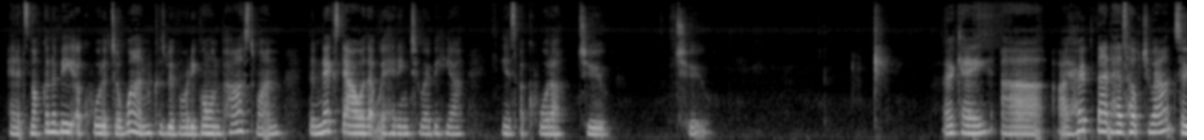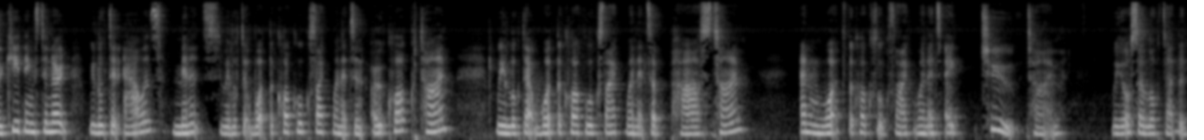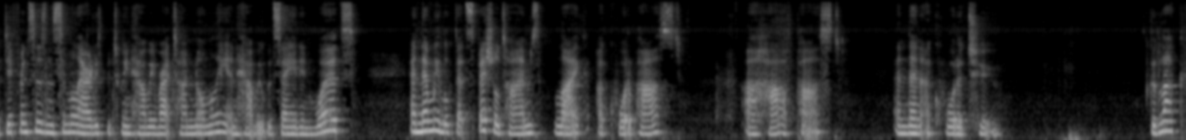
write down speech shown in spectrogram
and it's not going to be a quarter to one because we've already gone past one. The next hour that we're heading to over here is a quarter to two. Okay, uh, I hope that has helped you out. So key things to note, we looked at hours, minutes, we looked at what the clock looks like when it's an o'clock time. We looked at what the clock looks like when it's a past time and what the clock looks like when it's a to time. We also looked at the differences and similarities between how we write time normally and how we would say it in words. And then we looked at special times like a quarter past, a half past, and then a quarter to. Good luck!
